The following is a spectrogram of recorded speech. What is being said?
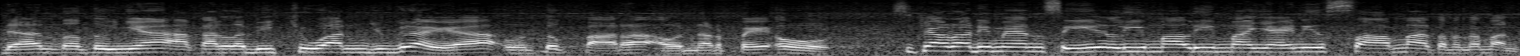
Dan tentunya akan lebih cuan juga ya untuk para owner PO. Secara dimensi, lima-limanya ini sama teman-teman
